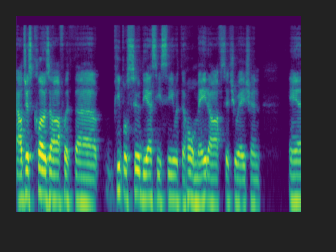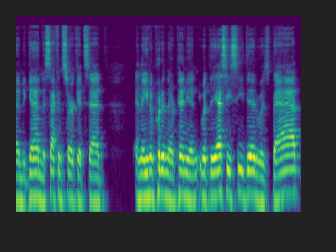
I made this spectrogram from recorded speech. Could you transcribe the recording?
I'll just close off with uh, people sued the SEC with the whole Madoff situation. And again, the Second Circuit said, and they even put in their opinion, what the SEC did was bad.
